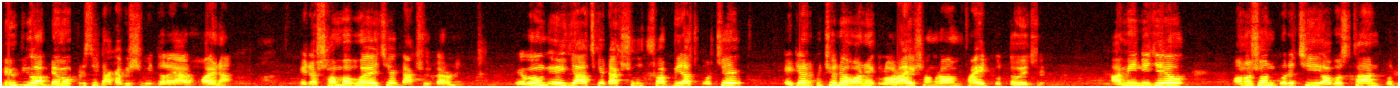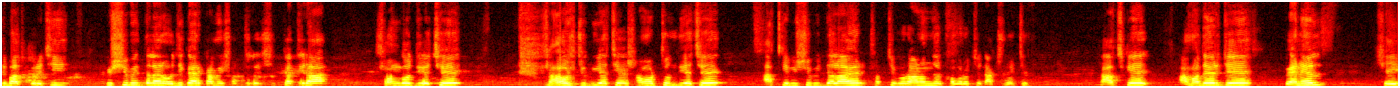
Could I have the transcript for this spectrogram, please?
বিউটি অফ ডেমোক্রেসি ঢাকা বিশ্ববিদ্যালয়ে আর হয় না। এটা সম্ভব হয়েছে ডাকসুর কারণে। এবং এই যে আজকে ডাকসু উৎসব বিরাজ করছে, এটার পিছনে অনেক লড়াই, সংগ্রাম ফাইট করতে হয়েছে। আমি নিজেও অনশন করেছি, অবস্থান, প্রতিবাদ করেছি। বিশ্ববিদ্যালয়ের অধিকারকামী সংসদের শিক্ষার্থীরা সঙ্গ দিয়েছে, সাহস জুগিয়েছে, সমর্থন দিয়েছে। আজকে বিশ্ববিদ্যালয়ের সবচেয়ে বড় আনন্দের খবর হচ্ছে ডাকসু হচ্ছে। আজকে আমাদের যে প্যানেল, সেই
